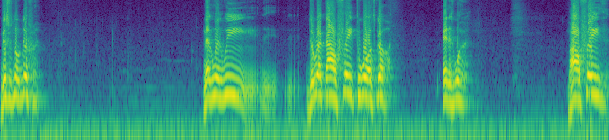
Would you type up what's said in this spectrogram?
This is no different. That when we direct our faith towards God and His Word, our faith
